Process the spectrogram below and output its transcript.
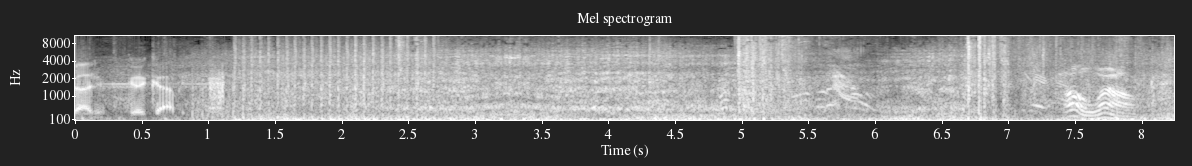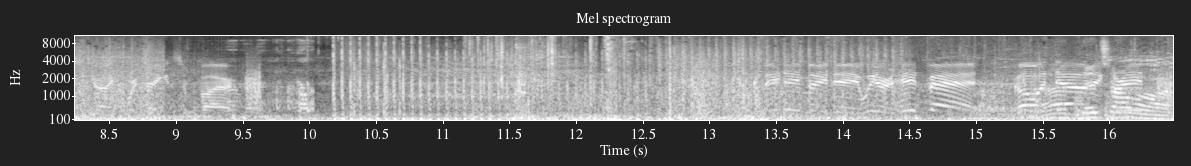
Roger, good copy. Oh, wow. Striker, we're taking some fire. Mayday, mayday, we are hit bad. Going I down bet the y'all grid. are.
